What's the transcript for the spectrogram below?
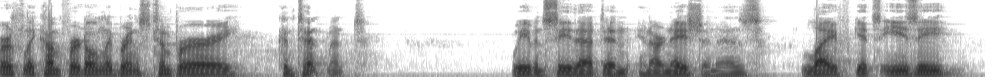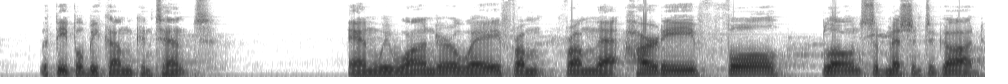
Earthly comfort only brings temporary contentment. We even see that in, in our nation as life gets easy, the people become content, and we wander away from, from that hearty, full blown submission to God.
